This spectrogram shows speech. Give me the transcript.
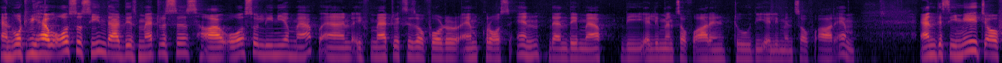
And what we have also seen that these matrices are also linear map and if matrix is of order m cross n then they map the elements of R n to the elements of R m. and this image of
